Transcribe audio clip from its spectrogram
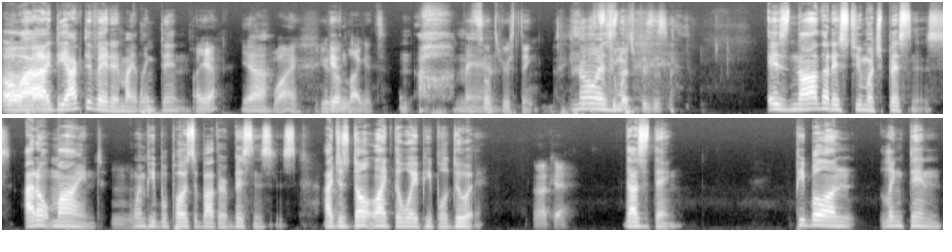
Oh, I, I deactivated my LinkedIn. oh yeah. Yeah. Why? You Yeah. don't like it? Oh man, It's not your thing. No, it's too not, much business. it's not that it's too much business. I don't mind Mm. when people post about their businesses. I just don't like the way people do it. Okay. That's the thing. People on LinkedIn,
